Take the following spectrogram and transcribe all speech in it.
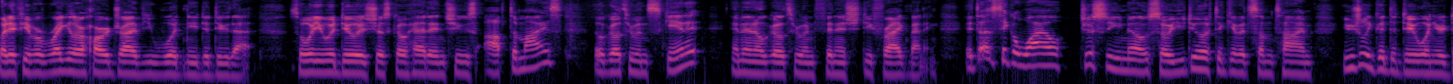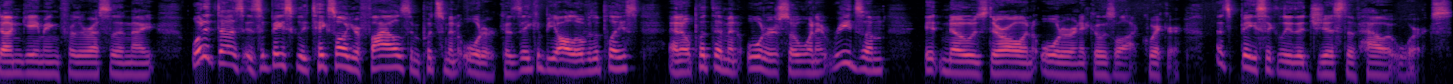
But if you have a regular hard drive, you would need to do that. So what you would do is just go ahead and choose optimize. It'll go through and scan it, and then it'll go through and finish defragmenting. It does take a while, just so you know, so you do have to give it some time. Usually good to do when you're done gaming for the rest of the night. What it does is it basically takes all your files and puts them in order because they can be all over the place and it'll put them in order so when it reads them, it knows they're all in order and it goes a lot quicker. That's basically the gist of how it works.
